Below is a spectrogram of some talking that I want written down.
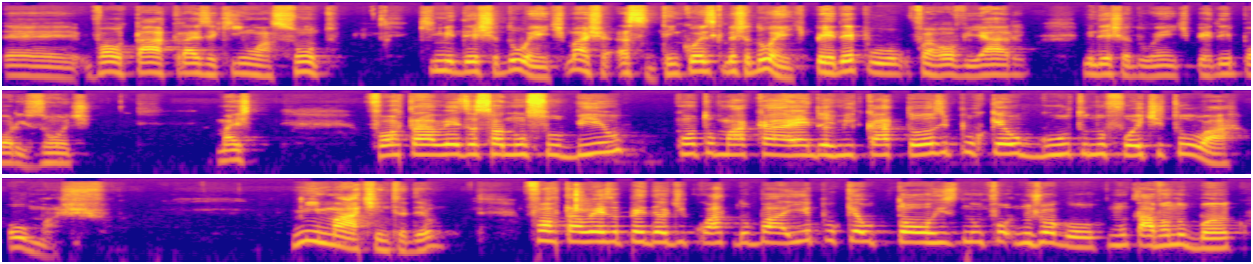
é, voltar atrás aqui um assunto que me deixa doente. Mas, assim, tem coisa que me deixa doente. Perder pro Ferroviário me deixa doente. Perder pro Horizonte. Mas Fortaleza só não subiu contra o Macaé em 2014 porque o Guto não foi titular. Ô, macho. Me mate, entendeu? Fortaleza perdeu de 4 do Bahia porque o Torres não, não jogou, não estava no banco.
